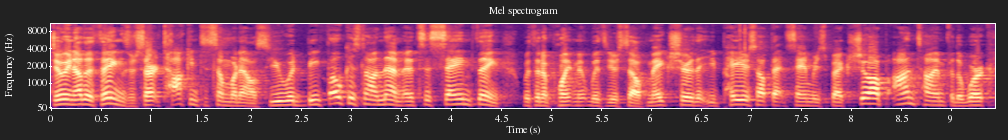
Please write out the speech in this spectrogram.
doing other things or start talking to someone else. You would be focused on them. And it's the same thing with an appointment with yourself. Make sure that you pay yourself that same respect. Show up on time for the work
